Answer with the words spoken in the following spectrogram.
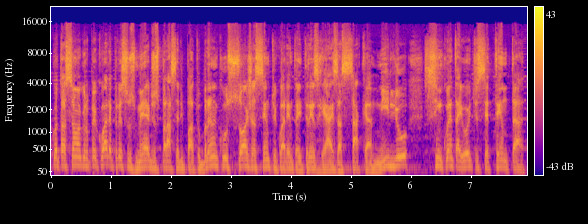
Cotação agropecuária, preços médios, Praça de Pato Branco, soja cento e quarenta e três reais a saca, milho cinquenta e oito e setenta,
